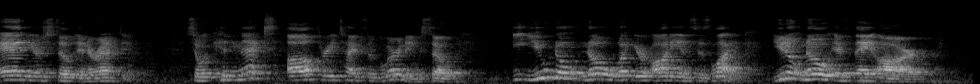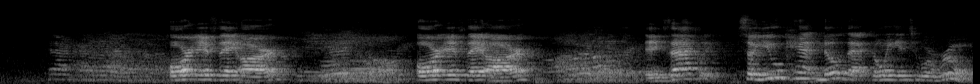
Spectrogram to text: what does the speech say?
and you're still interacting. So it connects all three types of learning. So you don't know what your audience is like. You don't know if they are, or if they are, or if they are, exactly. So you can't know that going into a room.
